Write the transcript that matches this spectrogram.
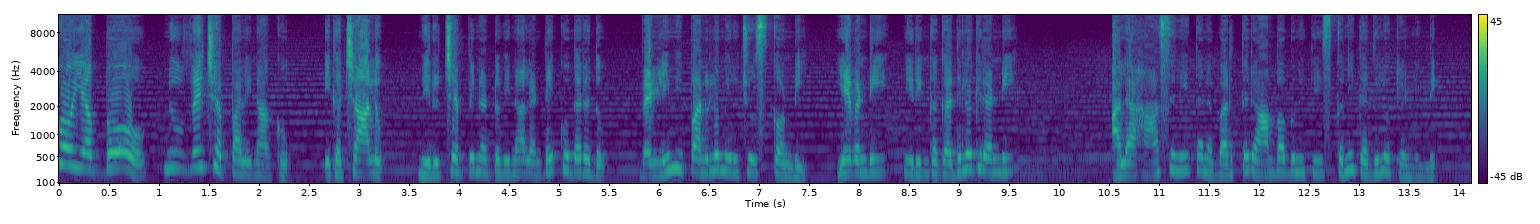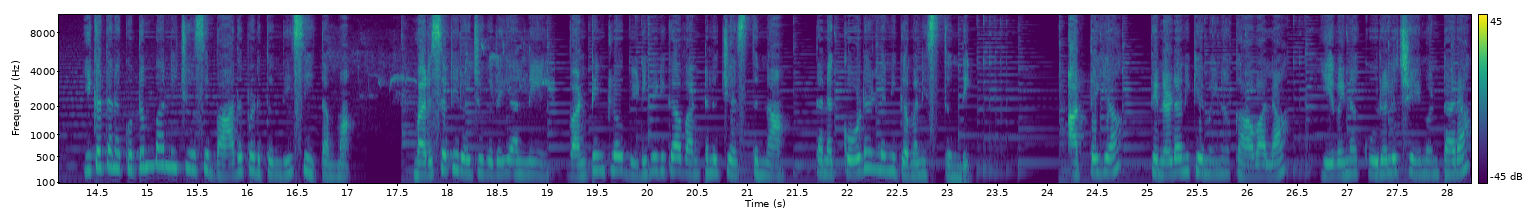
హోయబ్బో నువ్వే చెప్పాలి నాకు. ఇక చాలు. మీరు చెప్పినట్టు వినాలంటే కుదరదు. వెళ్ళి మీ పనులు మీరు చూసుకోండి. ఏవండి? మీరింక గదిలోకి రండి. అలా హాసిని తన భర్త రాంబాబుని తీసుకుని గదిలోకి వెళ్ళింది ఇక తన కుటుంబాన్ని చూసి బాధపడుతుంది సీతమ్మ. మరుసటి రోజు ఉదయాన్నే వంటింట్లో విడివిడిగా వంటలు చేస్తున్న తన కోడళ్ళని గమనిస్తుంది. అత్తయ్య తినడానికి ఏమైనా కావాలా? ఏవైనా కూరలు చేయమంటారా?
